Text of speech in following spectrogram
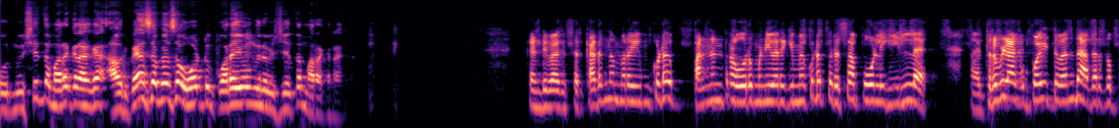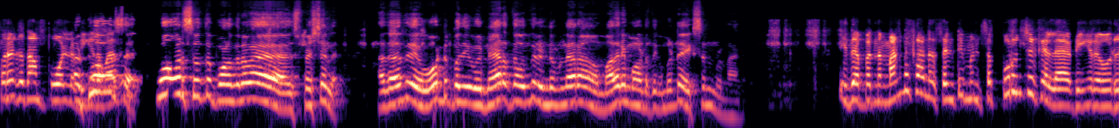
ஒரு விஷயத்த மறக்கறாங்க. அவர் பேச பேச ஓட்டு குறையுங்கிற விஷயத்த மறக்கறாங்க. கண்டிப்பாக சார். கடந்த முறையும் கூட பன்னெண்டரை ஒரு மணி வரைக்குமே கூட பெருசா போலிங் இல்ல. திருவிழாக்கு போயிட்டு வந்து அதற்கு பிறகுதான் போல் டூ ஹவர்ஸ் வந்து போன தடவை ஸ்பெஷல் அதாவது ஓட்டுப்பதிவு நேரத்தை வந்து ரெண்டு மணி நேரம் மதுரை மாவட்டத்துக்கு மட்டும் எக்ஸ்டெண்ட் பண்ணாங்க. இது அப்ப இந்த மண்ணுக்கான சென்டிமெண்ட்ஸ புரிஞ்சுக்கல அப்படிங்கிற ஒரு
